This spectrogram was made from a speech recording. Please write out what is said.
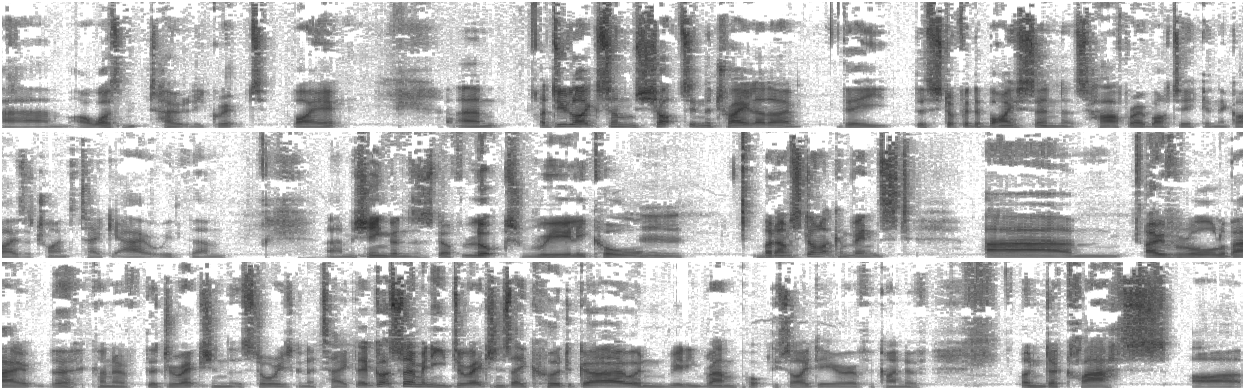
Um, I wasn't totally gripped by it. Um, I do like some shots in the trailer though. The the stuff with the bison that's half robotic and the guys are trying to take it out with um, uh, machine guns and stuff looks really cool. But I'm still not convinced um, overall about the kind of the direction that the story is going to take. They've got so many directions they could go and really ramp up this idea of the kind of underclass, uh,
